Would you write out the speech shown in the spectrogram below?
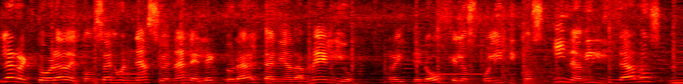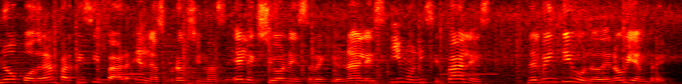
La rectora del Consejo Nacional Electoral, Tania D'Amelio, reiteró que los políticos inhabilitados no podrán participar en las próximas elecciones regionales y municipales del 21 de noviembre.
